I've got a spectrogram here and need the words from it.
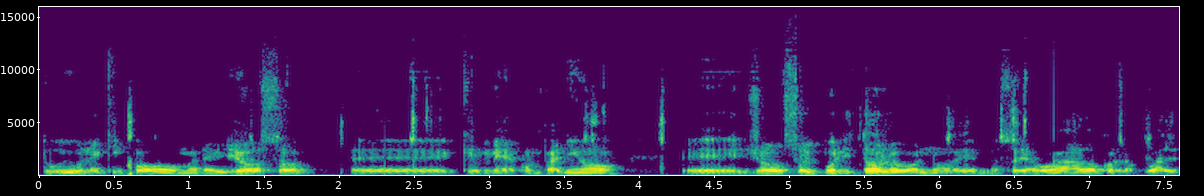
Tuve un equipo maravilloso eh, que me acompañó. Eh, yo soy politólogo, no, eh, no, soy abogado, con lo cual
